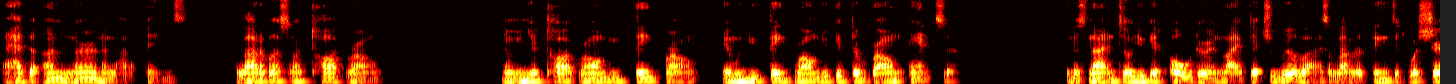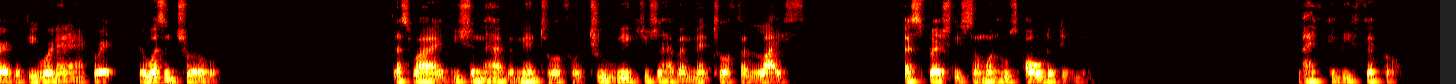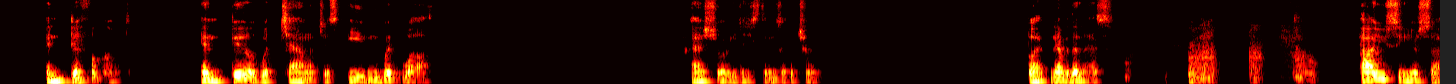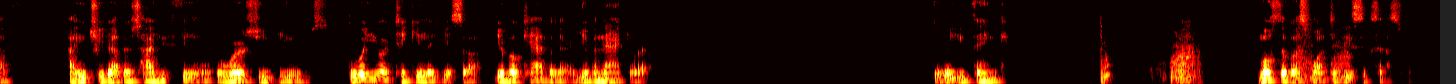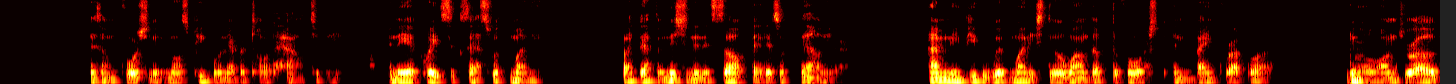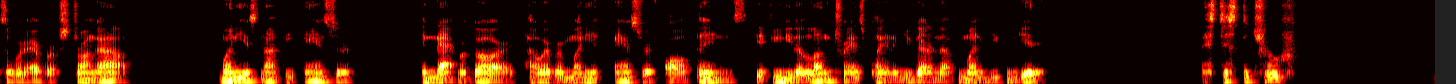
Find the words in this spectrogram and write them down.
I had to unlearn a lot of things. A lot of us are taught wrong. And when you're taught wrong, you think wrong. And when you think wrong, you get the wrong answer. And it's not until you get older in life that you realize a lot of the things that were shared with you weren't inaccurate. It wasn't true. That's why you shouldn't have a mentor for two weeks. You should have a mentor for life, especially someone who's older than you. Life can be fickle and difficult and filled with challenges, even with wealth. I assure you these things are the truth. But nevertheless, how you see yourself, how you treat others, how you feel, the words you use, the way you articulate yourself, your vocabulary, your vernacular, the way you think. Most of us want to be successful. It's unfortunate most people are never taught how to be, and they equate success with money. By definition in itself, that is a failure. How many people with money still wound up divorced and bankrupt or, you know, on drugs or whatever, strung out? Money is not the answer in that regard. However, money is answer of all things. If you need a lung transplant and you got enough money, you can get it. It's just the truth.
